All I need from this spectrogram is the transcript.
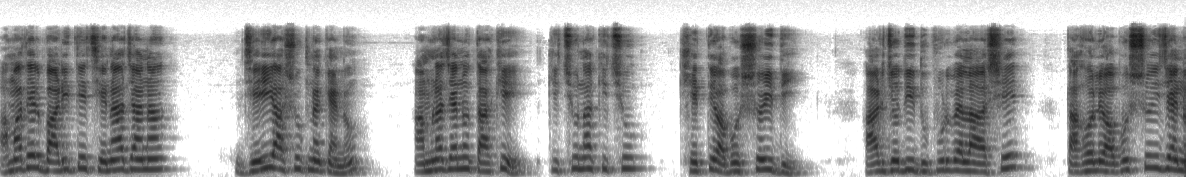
আমাদের বাড়িতে চেনা জানা যেই আসুক না কেন, আমরা যেন তাকে কিছু না কিছু খেতে অবশ্যই দিই। আর যদি দুপুরবেলা আসে, তাহলে অবশ্যই যেন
